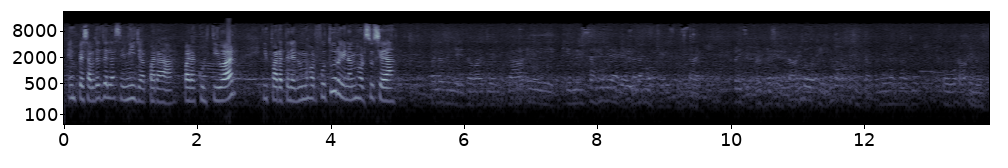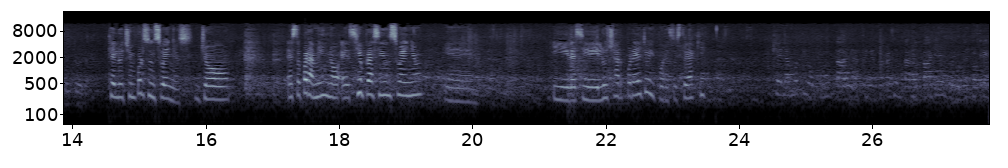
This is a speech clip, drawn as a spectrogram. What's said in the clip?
empezar desde la semilla para, para cultivar y para tener un mejor futuro y una mejor sociedad. Bueno, señorita eh, ¿qué mensaje le darías a las mujeres que están representando o quieren representar también al Valle o en un futuro? Que luchen por sus sueños. Yo, esto para mí no, eh, siempre ha sido un sueño. Eh, y decidí luchar por ello y por eso estoy aquí. ¿Qué la motivó como tal a querer representar al Valle en el 2023?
